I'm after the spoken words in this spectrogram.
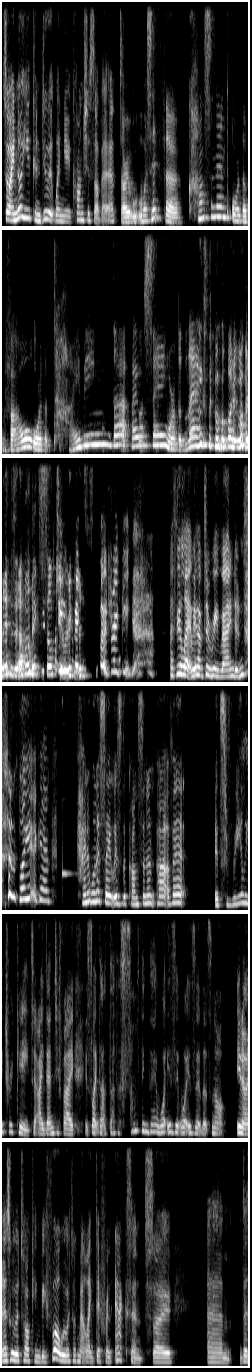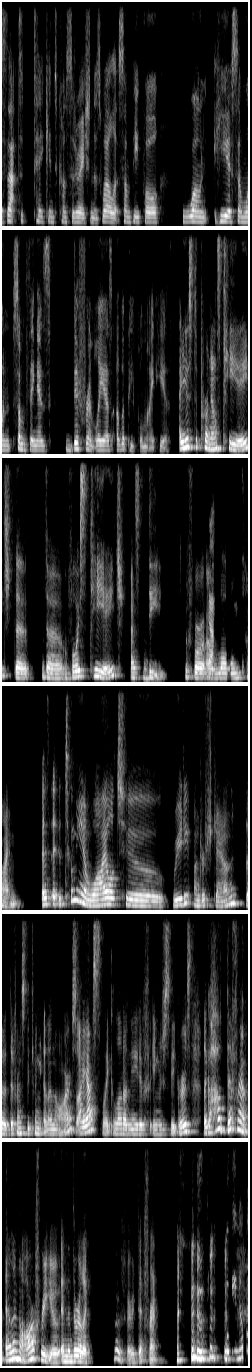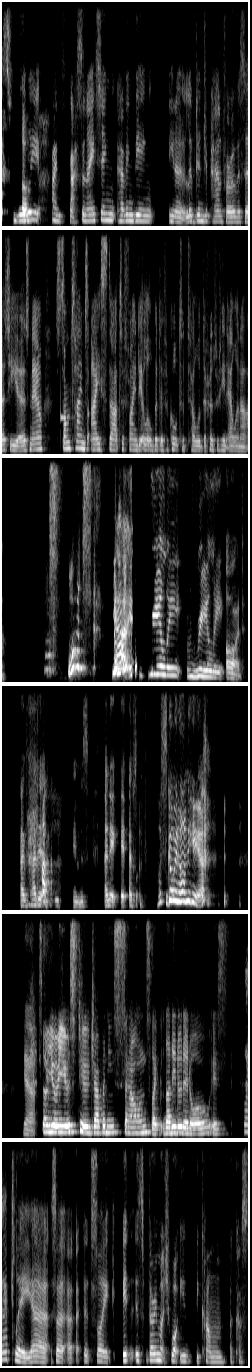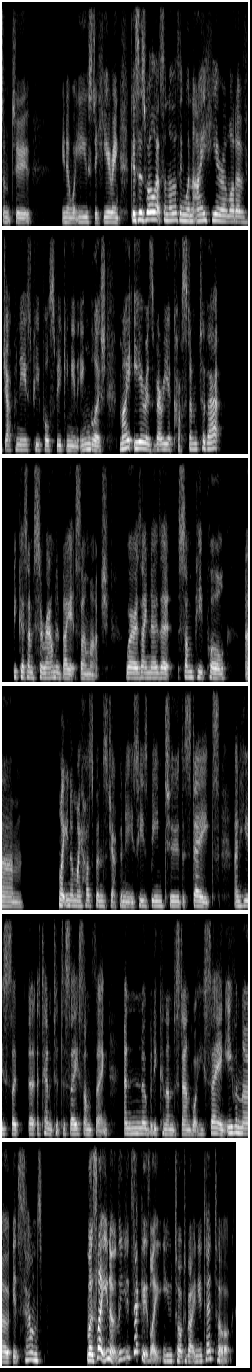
So I know you can do it when you're conscious of it. Sorry, was it the consonant or the vowel or the timing that I was saying or the length? what, what is it? I'm like so curious. so tricky. I feel like we have to rewind and play it again. Kind of want to say it was the consonant part of it. It's really tricky to identify. It's like that, that there's something there. What is it? What is it that's not? You know, and as we were talking before, we were talking about like different accents. So um, there's that to take into consideration as well that some people won't hear someone something as differently as other people might hear. I used to pronounce TH, the the voice TH as D for a long time. It, it, took me a while to really understand the difference between L and R. So I asked like a lot of native English speakers, like, how different L and R for you? And then they were like, you're very different. Well, you know what's really I find fascinating, having been, you know, lived in Japan for over 30 years now, sometimes I start to find it a little bit difficult to tell the difference between L and R. what? What? Yeah, it's really, really odd. I've had it a few times and it, it I was like, what's going on here? Yeah. So you're used to Japanese sounds like rarirurero is Exactly. Yeah. So uh, uh, it's like it, it's very much what you become accustomed to, you know, what you're used to hearing. Because as well, that's another thing. When I hear a lot of Japanese people speaking in English, my ear is very accustomed to that because I'm surrounded by it so much. Whereas I know that some people, um, like you know my husband's japanese he's been to the states and he's uh, attempted to say something and nobody can understand what he's saying even though it sounds well it's like you know exactly it's like you talked about in your ted talk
